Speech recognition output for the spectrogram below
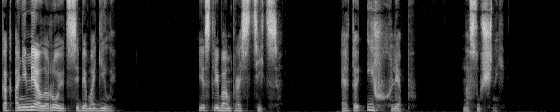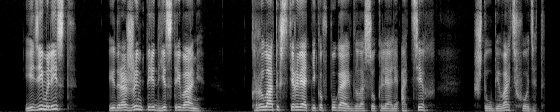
Как онемело роют себе могилы. Ястребам проститься. Это их хлеб насущный. Едим лист и дрожим перед ястребами. Крылатых стервятников пугает голосок ляли, а тех, что убивать ходят —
